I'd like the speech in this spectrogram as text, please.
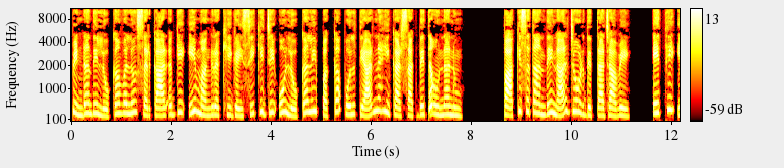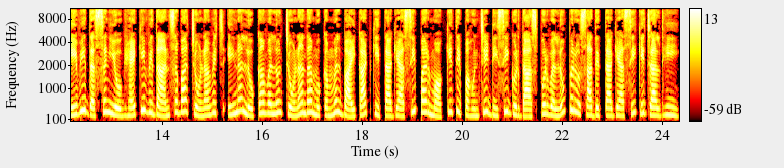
ਪਿੰਡਾਂ ਦੇ ਲੋਕਾਂ ਵੱਲੋਂ ਸਰਕਾਰ ਅੱਗੇ ਇਹ ਮੰਗ ਰੱਖੀ ਗਈ ਸੀ ਕਿ ਜੇ ਉਹ ਲੋਕਾਂ ਲਈ ਪੱਕਾ ਪੁਲ ਤਿਆਰ ਨਹੀਂ ਕਰ ਸਕਦੇ ਤਾਂ ਉਹਨਾਂ ਨੂੰ ਪਾਕਿਸਤਾਨ ਦੇ ਨਾਲ ਜੋੜ ਦਿੱਤਾ ਜਾਵੇ। ਇੱਥੇ ਇਹ ਵੀ ਦੱਸਣਯੋਗ ਹੈ ਕਿ ਵਿਧਾਨ ਸਭਾ ਚੋਣਾਂ ਵਿੱਚ ਇਹਨਾਂ ਲੋਕਾਂ ਵੱਲੋਂ ਚੋਣਾਂ ਦਾ ਮੁਕੰਮਲ ਬਾਈਕਾਟ ਕੀਤਾ ਗਿਆ ਸੀ, ਪਰ ਮੌਕੇ ਤੇ ਪਹੁੰਚੇ ਡੀਸੀ ਗੁਰਦਾਸਪੁਰ ਵੱਲੋਂ ਭਰੋਸਾ ਦਿੱਤਾ ਗਿਆ ਸੀ ਕਿ ਜਲਦ ਹੀ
